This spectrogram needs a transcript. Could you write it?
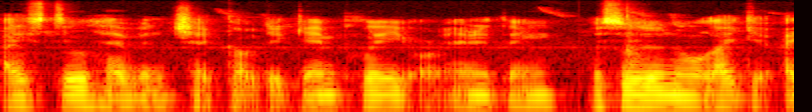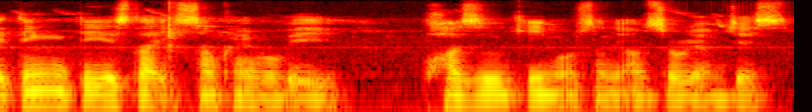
I still haven't checked out the gameplay or anything I still don't know like I think there's like some kind of a puzzle game or something I'm sorry I'm just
